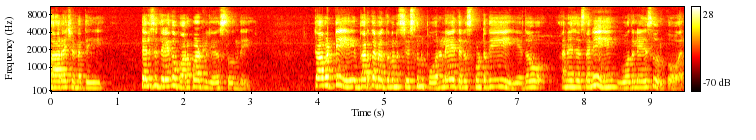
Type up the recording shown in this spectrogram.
భార్య చిన్నది. తెలిసి తెలియక పొరపాట్లు చేస్తుంది. కాబట్టి భర్త పెద్ద మనసు చేసుకుని పోనలే తెలుసుకుంటది ఏదో అనేసేసని అని వదిలేసి ఊరుకోవాలి.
